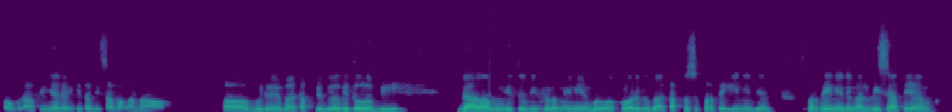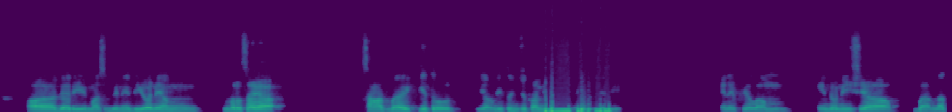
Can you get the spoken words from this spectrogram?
fotografinya dan kita bisa mengenal uh, budaya Batak juga gitu lebih dalam gitu di film ini bahwa keluarga Batak tuh seperti ini dan seperti ini dengan riset yang uh, dari Mas Benedion yang menurut saya sangat baik gitu yang ditunjukkan di film. Jadi ini film Indonesia banget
